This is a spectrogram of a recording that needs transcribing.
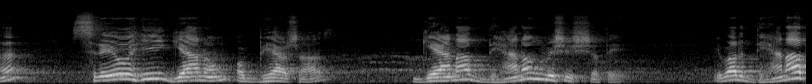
হ্যাঁ? শ্রেয় হি জ্ঞানম অভ্যাসাস জ্ঞানাদ ধ্যানম বিশিষ্যতে। এবার ধ্যানাৎ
